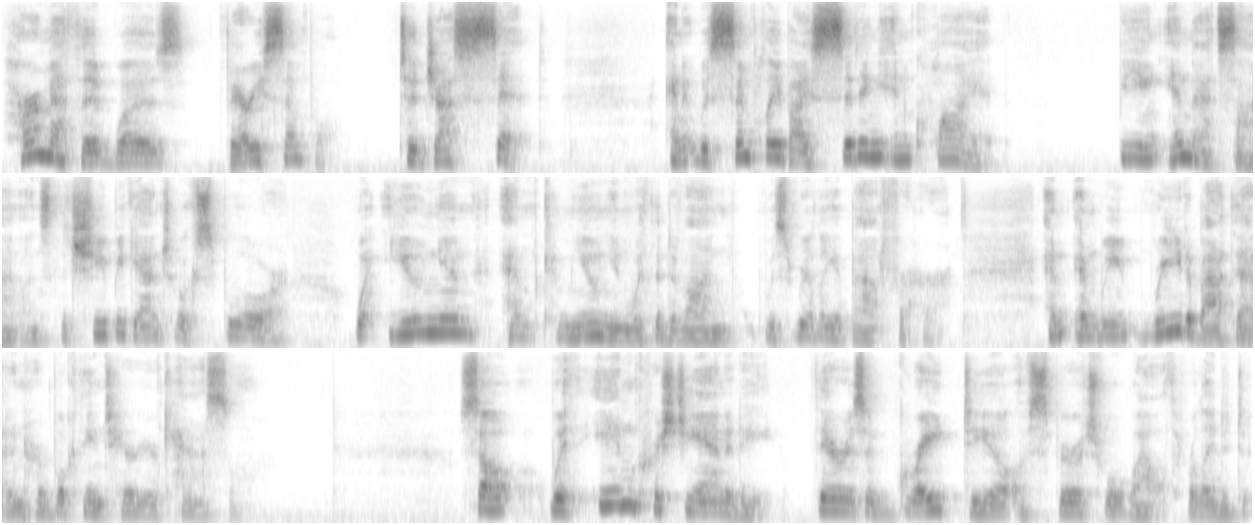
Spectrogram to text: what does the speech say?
Her method was very simple to just sit. And it was simply by sitting in quiet, being in that silence, that she began to explore what union and communion with the divine was really about for her. And, and we read about that in her book, The Interior Castle. So within Christianity, there is a great deal of spiritual wealth related to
